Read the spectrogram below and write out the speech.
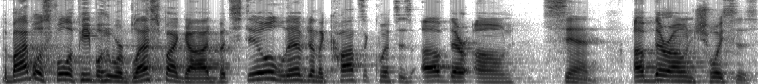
The Bible is full of people who were blessed by God, but still lived in the consequences of their own sin, of their own choices,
